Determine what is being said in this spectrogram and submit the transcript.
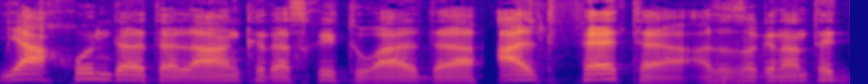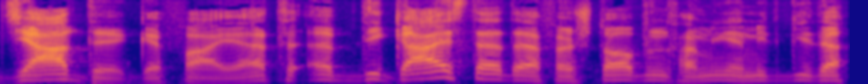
jahrhundertelang das Ritual der Altväter, also sogenannte Dziady, gefeiert. Äh, die Geister der verstorbenen Familienmitglieder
